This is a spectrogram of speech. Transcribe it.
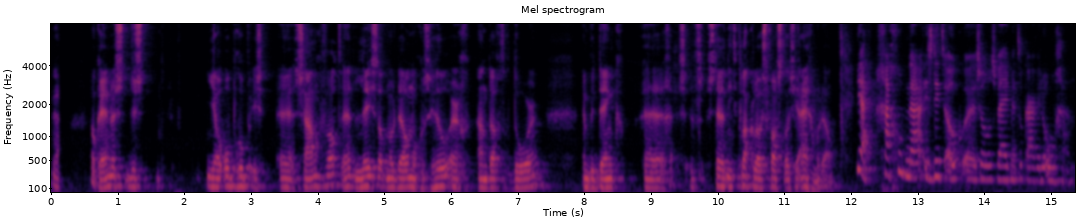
Ja. Oké, dus, dus jouw oproep is uh, samengevat. Hè? Lees dat model nog eens heel erg aandachtig door. En bedenk, uh, stel het niet klakkeloos vast als je eigen model. Ja, ga goed na. Is dit ook uh, zoals wij met elkaar willen omgaan?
